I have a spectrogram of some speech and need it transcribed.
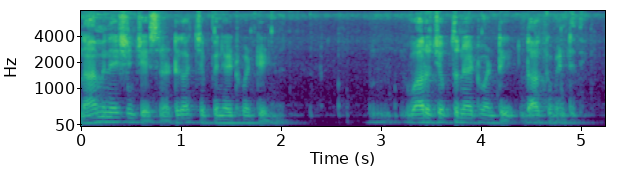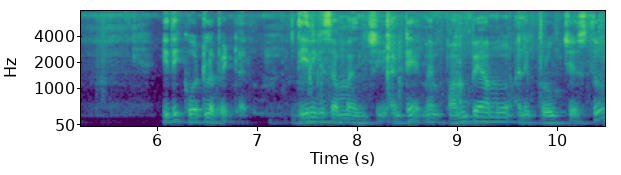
నామినేషన్ చేసినట్టుగా చెప్పినటువంటి వారు చెప్తున్నటువంటి డాక్యుమెంట్ ఇది. ఇది కోర్టులో పెట్టారు. దీనికి సంబంధించి అంటే మేము పంపాము అని ప్రూవ్ చేస్తూ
